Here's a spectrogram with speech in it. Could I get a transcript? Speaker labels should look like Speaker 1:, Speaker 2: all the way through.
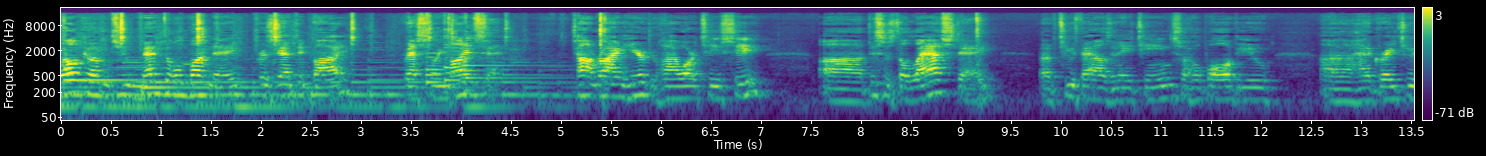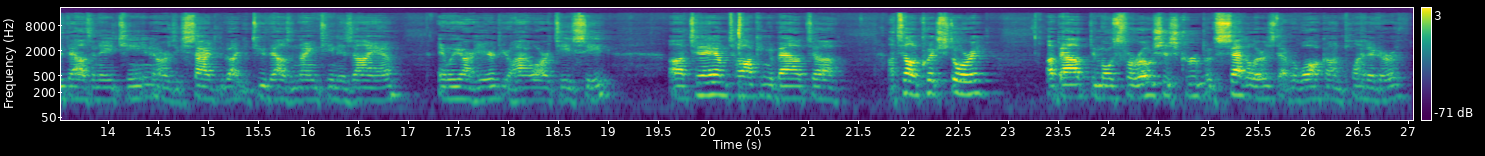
Speaker 1: Welcome to Mental Monday, presented by Wrestling Mindset. Tom Ryan here through Ohio RTC. Uh, this is the last day of 2018, so I hope all of you uh, had a great 2018 are as excited about your 2019 as I am. And we are here at the Ohio RTC. Uh, today I'm talking about, uh, I'll tell a quick story about the most ferocious group of settlers to ever walk on planet Earth,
